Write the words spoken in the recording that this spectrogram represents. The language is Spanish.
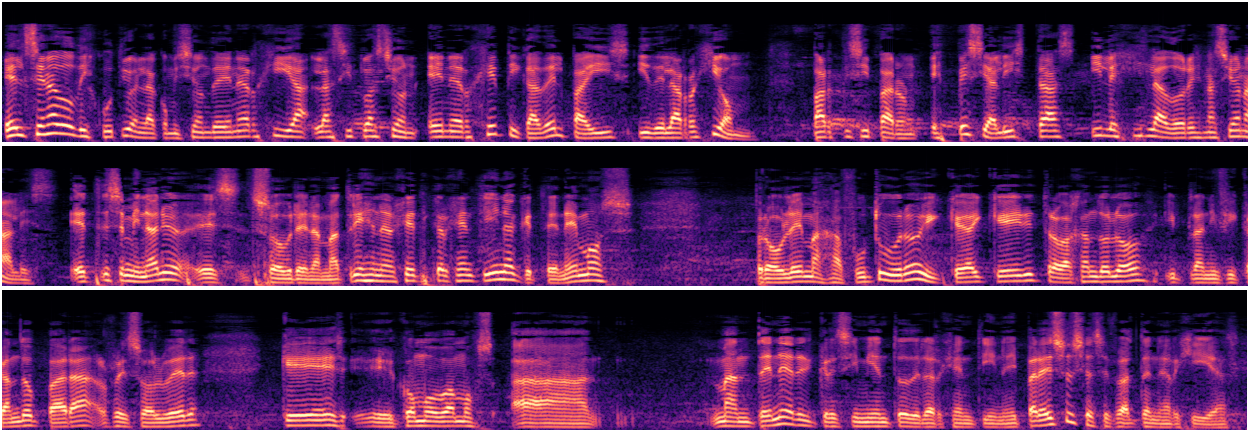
El Senado discutió en la Comisión de Energía la situación energética del país y de la región participaron especialistas y legisladores nacionales. Este seminario es sobre la matriz energética argentina que tenemos problemas a futuro y que hay que ir trabajándolo y planificando para resolver qué, eh, cómo vamos a mantener el crecimiento de la Argentina y para eso se hace falta energías.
